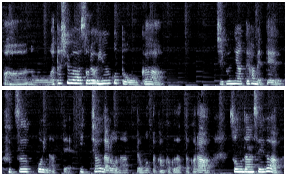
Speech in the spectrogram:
あの、私はそれを言うことが、自分に当てはめて普通っぽいなって言っちゃうだろうなって思った感覚だったから、その男性が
